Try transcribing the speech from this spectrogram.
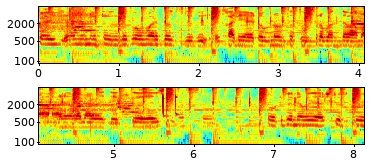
गाइस एमओ नहीं था तो हमारे पास खाली आइटम एडब्ल्यू तो दूसरा बंदा वाला आने वाला है देखते हैं उसके पास छोट के ना भाई एस्टर तो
